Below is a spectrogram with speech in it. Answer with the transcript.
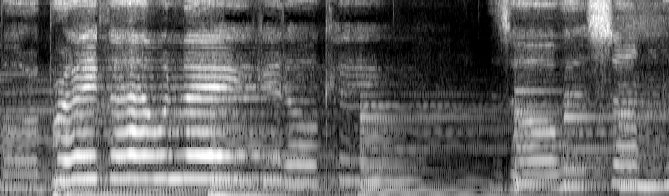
for a break that would make it okay. There's always some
